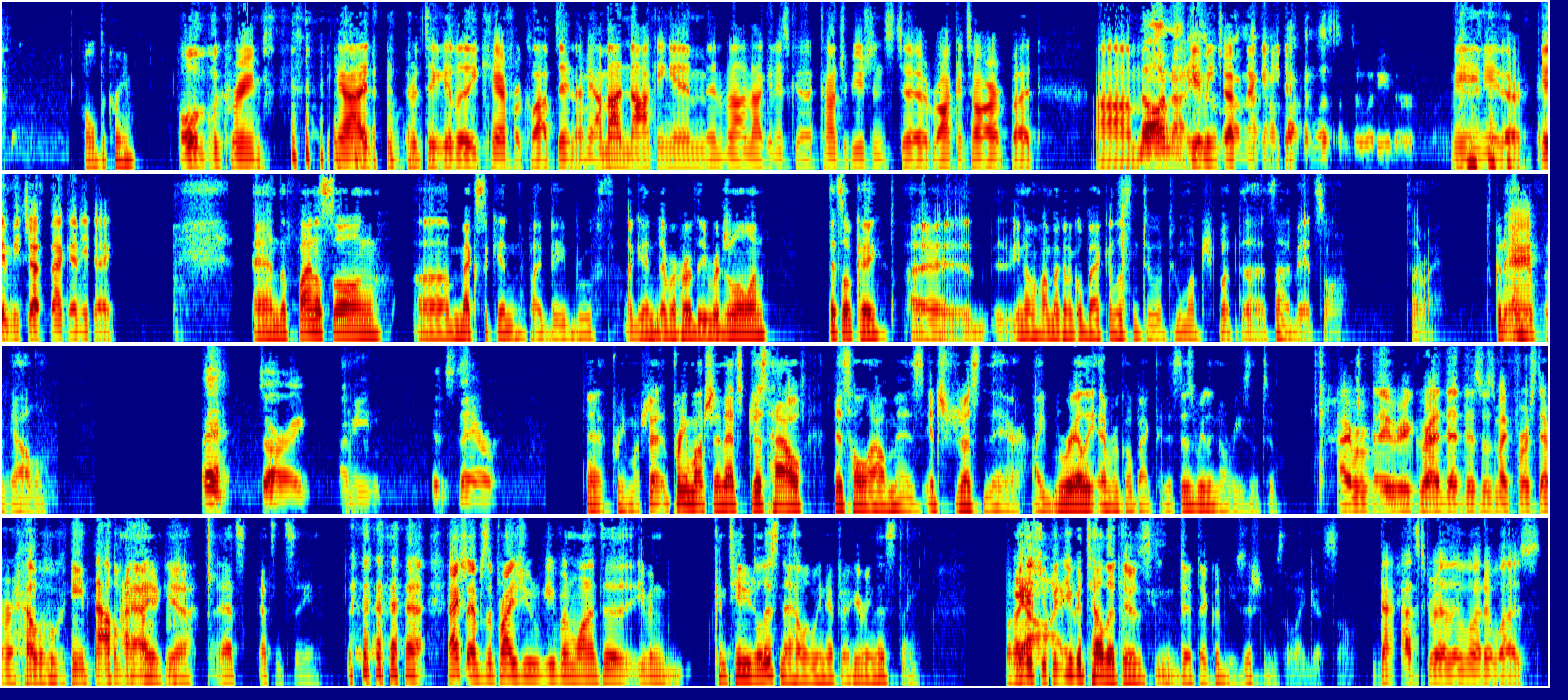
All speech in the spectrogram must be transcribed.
hold the cream. Hold the cream. yeah, I don't particularly care for Clapton. I mean, I'm not knocking him, and I'm not knocking his co- contributions to rock guitar, but um, No, I'm not Give either. me but Jeff I'm not Beck going any to day. fucking listen to it either. Me neither. Give me Jeff Beck any day. And the final song, uh, Mexican by Babe Ruth. Again, never heard the original one. It's okay. I, you know, I'm not going to go back and listen to it too much, but uh, it's not a bad song. It's all right. It's a good Eh. ender for the album. Eh, it's all right. I mean, it's there. Yeah, pretty much. Pretty much. And that's just how this whole album is. It's just there. I rarely ever go back to this. There's really no reason to. I really regret that this was my first ever Helloween album. I, I, yeah, that's that's insane. Actually, I'm surprised you even wanted to even continue to listen to Helloween after hearing this thing. But I Yeah, guess you could I- you could tell that there's that they're good musicians, though. I guess so. That's really what it was.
